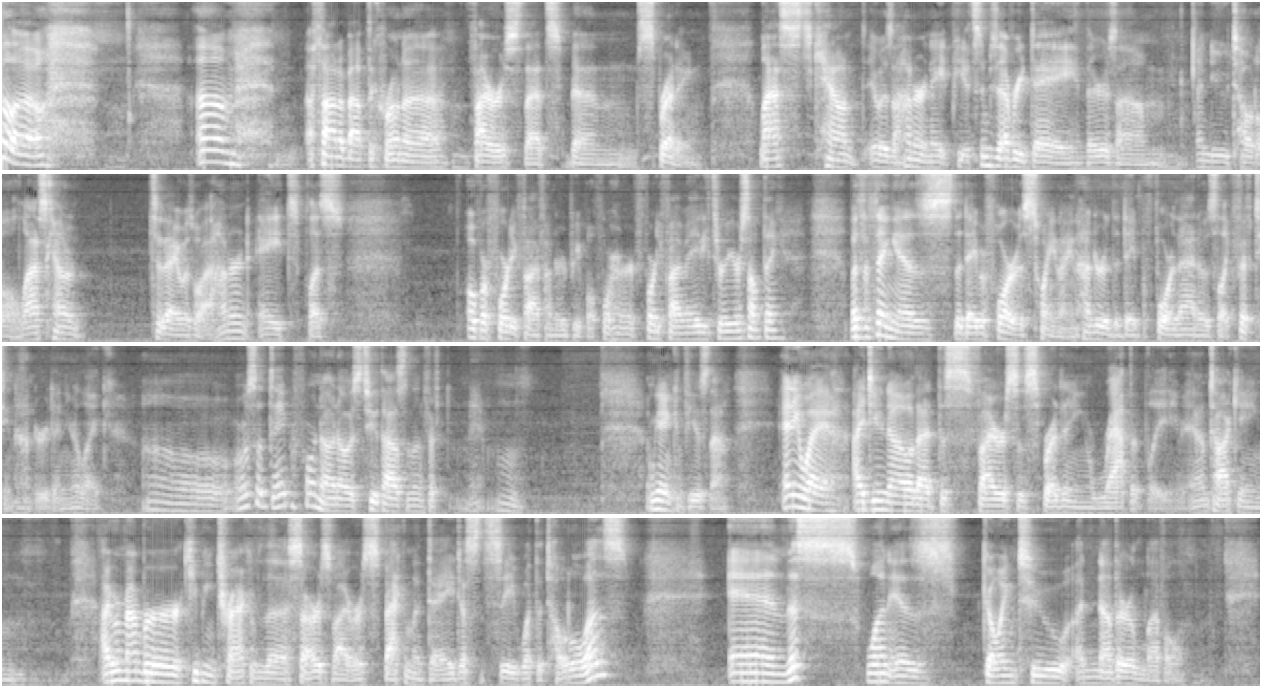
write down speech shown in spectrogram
Hello. Um, I thought about the coronavirus that's been spreading. Last count, it was 108 people. It seems every day there's um, a new total. Last count today was what, 108 plus over 4,500 people, 445, or something. But the thing is, the day before it was 2,900. The day before that, it was like 1,500. And you're like, oh, or was it the day before? No, no, it was 2015. Hmm. I'm getting confused now. Anyway, I do know that this virus is spreading rapidly. I'm talking. I remember keeping track of the SARS virus back in the day just to see what the total was. And this one is going to another level.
